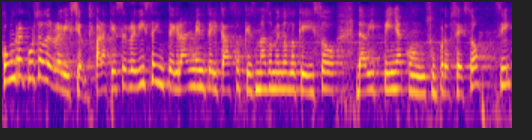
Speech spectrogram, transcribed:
con un recurso de revisión para que se revise integralmente el caso, que es más o menos lo que hizo David Piña con su proceso, ¿sí?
